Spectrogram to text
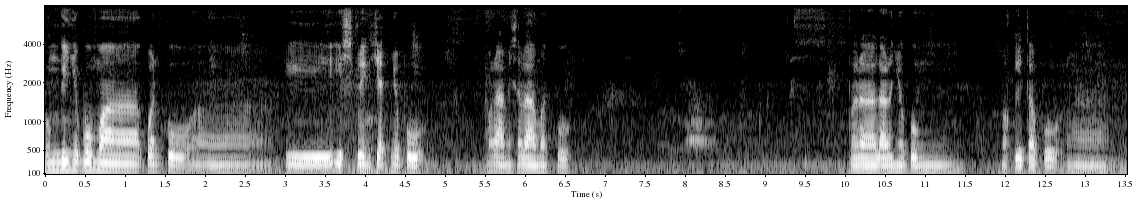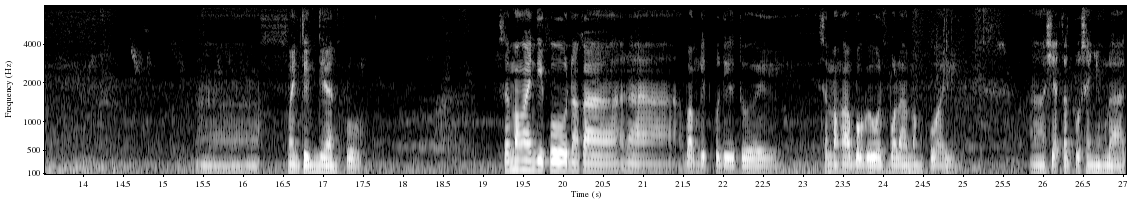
Kung di nyo po makuan po, ah, i- i-screenshot nyo po. Maraming salamat po. Para lalo nyo pong makita po na ah, maintindihan po. Sa mga hindi po naka na banggit po dito ay sa mga bugawon po lamang po ay uh, shoutout po sa inyong lahat.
